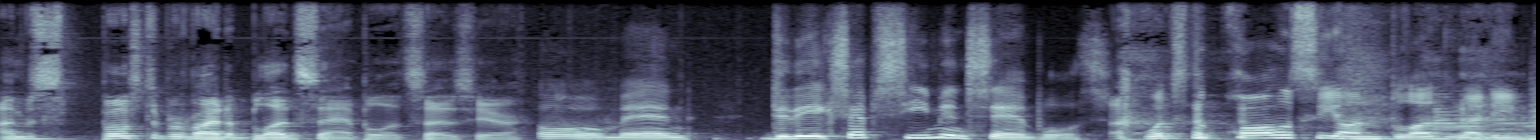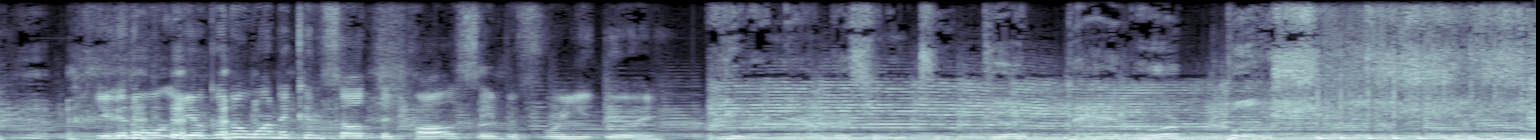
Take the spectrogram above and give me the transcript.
I'm supposed to provide a blood sample. It says here. Oh man. Do they accept semen samples? What's the policy on bloodletting? You're gonna you're gonna want to consult the policy before you do it. You are now listening to Good, Bad, or Bullshit.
